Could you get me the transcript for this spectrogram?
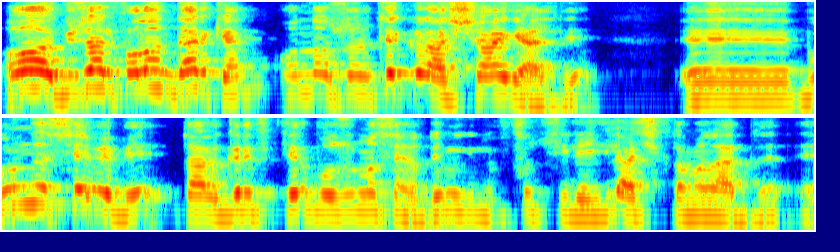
Aa güzel falan derken ondan sonra tekrar aşağı geldi. Ee, bunun da sebebi tabii grafikleri bozulması. Değil mi? FTSE ile ilgili açıklamalardı. Ee,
